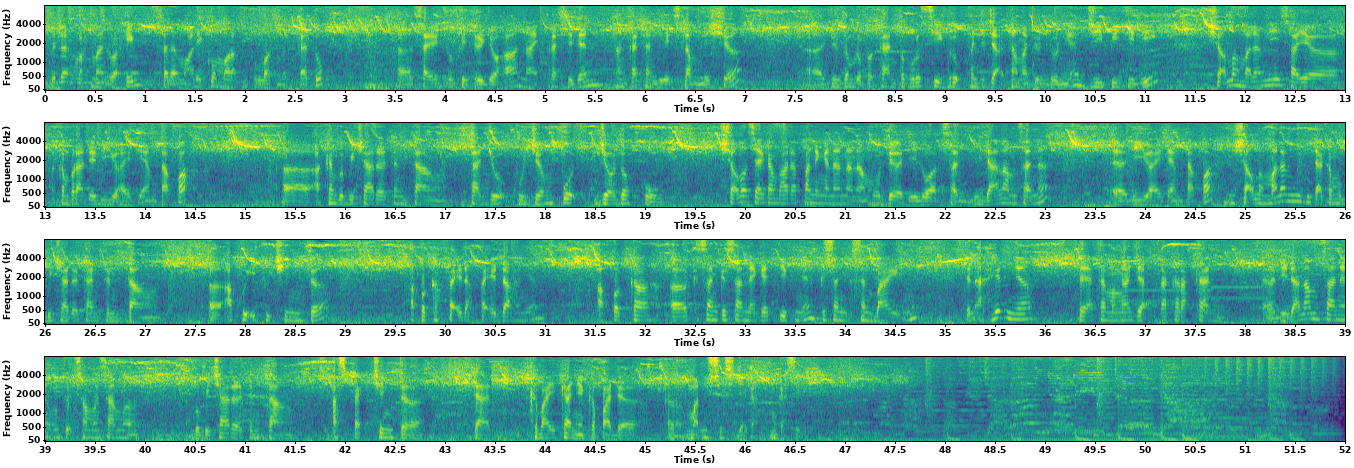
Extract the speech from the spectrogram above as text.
Bismillahirrahmanirrahim. Assalamualaikum warahmatullahi wabarakatuh. Uh, saya Zulfitri Johar, Naib Presiden Angkatan Bilik Islam Malaysia. Uh, juga merupakan pengurusi Grup Penjejak Tamadun Dunia GPTD. InsyaAllah malam ni saya akan berada di UiTM Tapah uh, akan berbicara tentang tajuk Ku Jemput Jodohku. InsyaAllah saya akan berhadapan dengan anak-anak muda di luar sana, di dalam sana uh, di UiTM Tapah. InsyaAllah malam ni kita akan membicarakan tentang uh, apa itu cinta, apakah faedah-faedahnya, apakah uh, kesan-kesan negatifnya, kesan-kesan baiknya dan akhirnya saya akan mengajak rakan-rakan uh, di dalam sana untuk sama-sama berbicara tentang aspek cinta dan kebaikannya kepada uh, manusia sejagat. Terima kasih.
